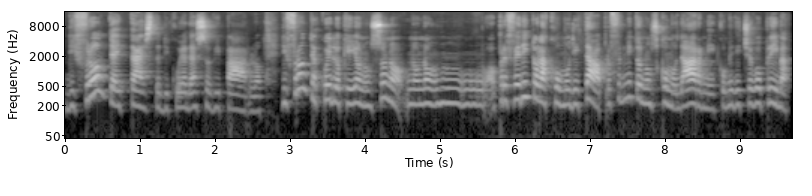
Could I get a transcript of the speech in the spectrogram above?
di fronte ai test di cui adesso vi parlo, di fronte a quello che io non sono, non, non, ho preferito la comodità, ho preferito non scomodarmi, come dicevo prima,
